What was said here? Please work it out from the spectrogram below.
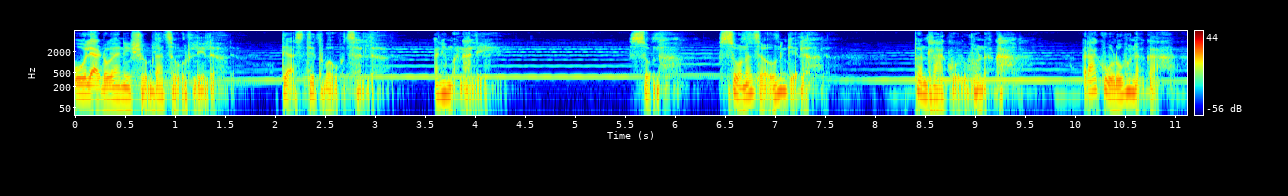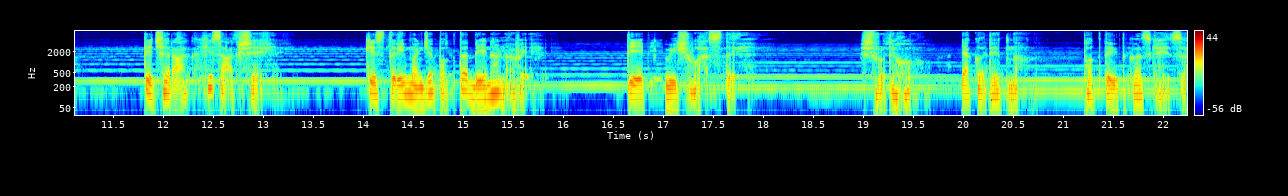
ओल्या डोळ्यांनी शुभदाचं उरलेलं ते अस्तित्व उचललं आणि म्हणाली सोनं सोनं जळून गेलं. पण राख उडवू नका. राख उडवू नका. तिचे राख ही साक्ष आहे की स्त्री म्हणजे फक्त देणं नव्हे ती एक विश्व असते श्रोते हो या कथेतनं फक्त इतकंच घ्यायचं.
